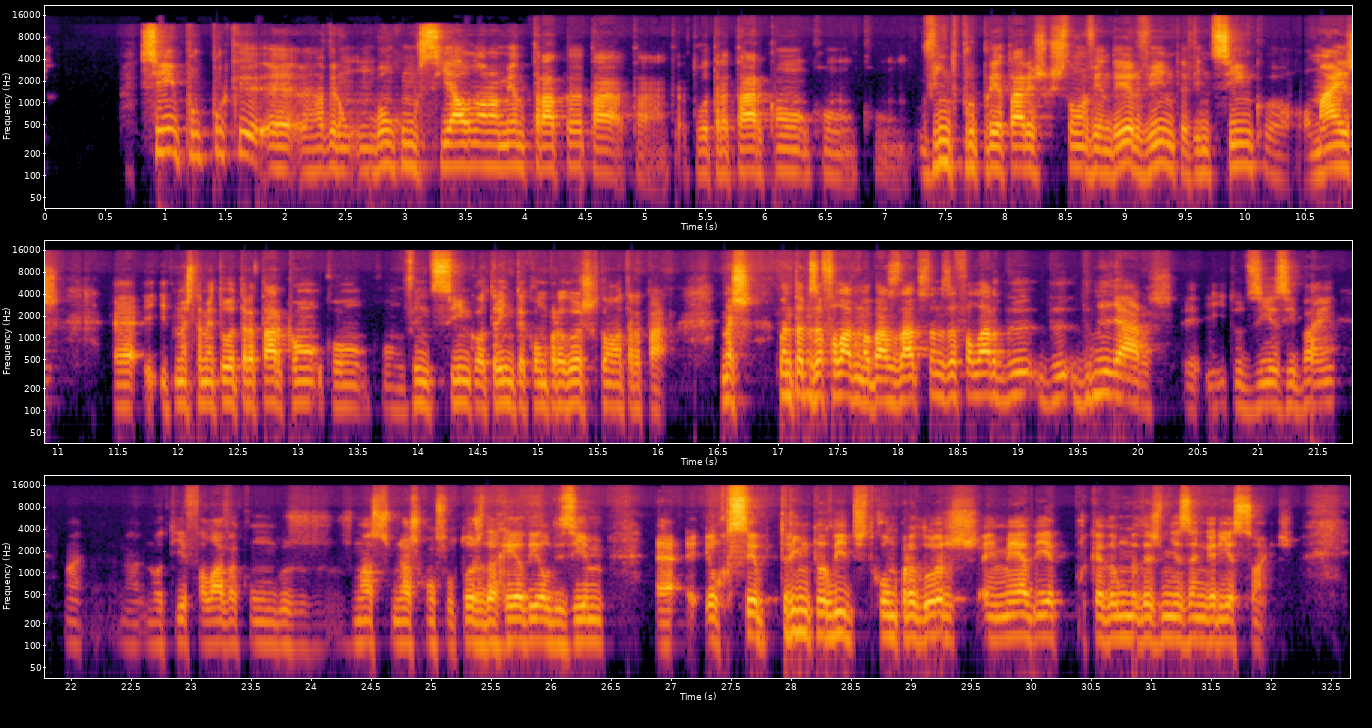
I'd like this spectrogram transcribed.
Sim, porque é, a ver, um, bom comercial normalmente trata, tá, tá, tá, estou a tratar com, com, com 20 proprietários que estão a vender, 20 a 25 ou mais, mas também estou a tratar com, com, com 25 ou 30 compradores que estão a tratar. Mas quando estamos a falar de uma base de dados, estamos a falar de, de, de milhares. E, tu dizias e bem, é? no outro dia falava com um dos nossos melhores consultores da rede e ele dizia-me: uh, Eu recebo 30 leads de compradores em média por cada uma das minhas angariações.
